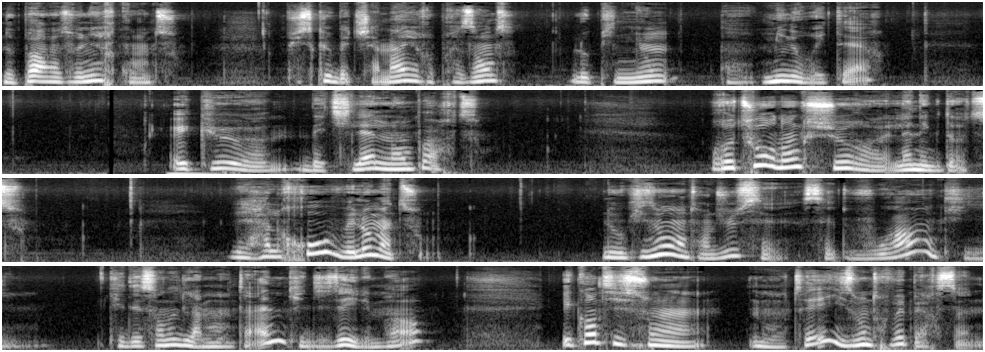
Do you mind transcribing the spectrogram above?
ne pas en tenir compte, puisque Beth Shammai représente l'opinion euh, minoritaire et que euh, l'emporte. Retour donc sur l'anecdote. Donc ils ont entendu cette, voix qui, qui descendait de la montagne, qui disait il est mort. Et quand ils sont montés, ils ont trouvé personne.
